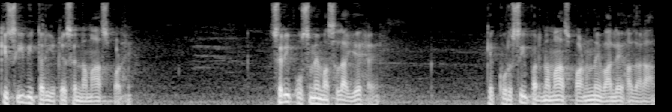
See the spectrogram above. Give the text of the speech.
کسی بھی طریقے سے نماز پڑھیں۔ صرف اس میں مسئلہ یہ ہے کہ کرسی پر نماز پڑھنے والے حضرات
